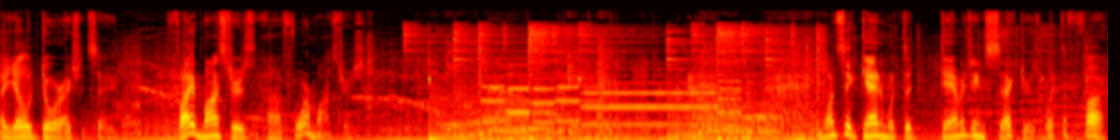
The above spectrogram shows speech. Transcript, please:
A yellow door, I should say. Five monsters, uh, four monsters. Once again with the damaging sectors. What the fuck?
